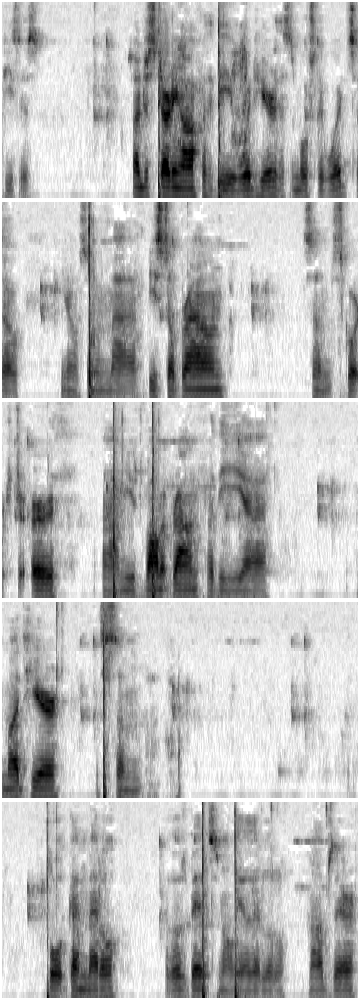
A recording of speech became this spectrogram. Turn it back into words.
pieces. So I'm just starting off with the wood here. This is mostly wood, so you know some uh, Brown, some scorched earth. Um, used vomit brown for the uh, mud here. Some bolt gun metal for those bits and all the other little knobs there.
